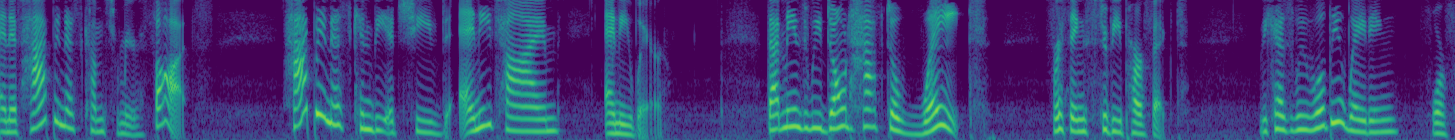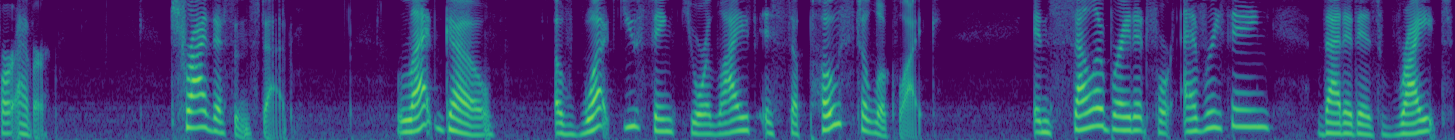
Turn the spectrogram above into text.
And if happiness comes from your thoughts, happiness can be achieved anytime, anywhere. That means we don't have to wait for things to be perfect because we will be waiting for forever. Try this instead. Let go of what you think your life is supposed to look like and celebrate it for everything that it is right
